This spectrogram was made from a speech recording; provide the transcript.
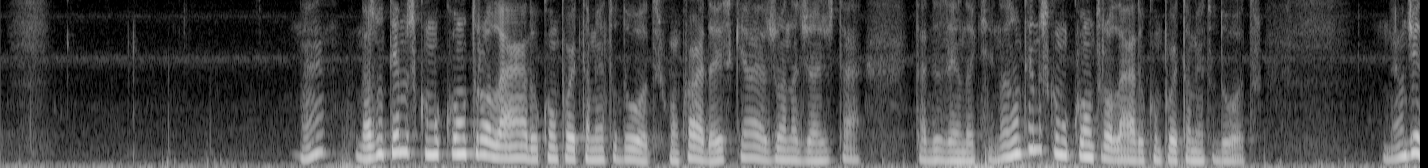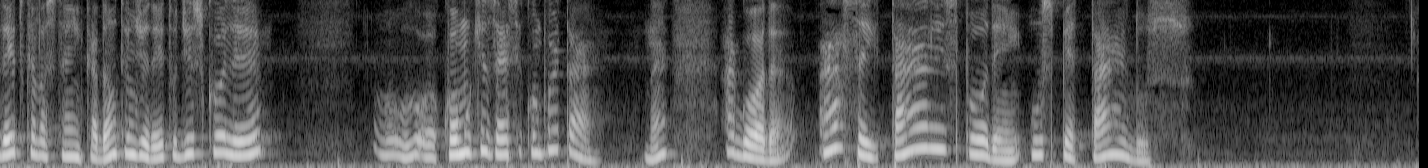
Né? Nós não temos como controlar o comportamento do outro, concorda? É isso que a Joana de Anjos está tá dizendo aqui. Nós não temos como controlar o comportamento do outro. É um direito que elas têm, cada um tem o direito de escolher o, como quiser se comportar. Né? Agora, Aceitar-lhes, porém, os petardos,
